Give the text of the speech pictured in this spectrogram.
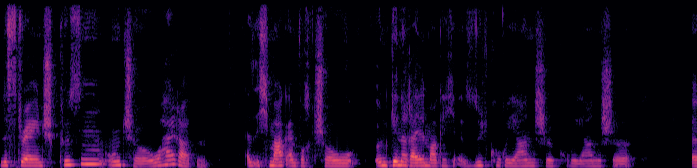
Lestrange küssen und Joe heiraten. Also ich mag einfach Joe und generell mag ich südkoreanische, koreanische, äh,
